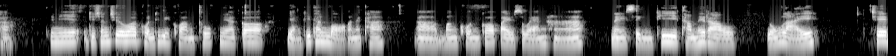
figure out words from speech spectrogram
ค่ะ ทีนี้ดิฉันเชื่อว่าคนที่มีความทุกข์เนี่ยก็อย่างที่ท่านบอกอะนะคะอ่าบางคนก็ไปแสวงหาในสิ่งที่ทำให้เราหลงไหล เช่น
